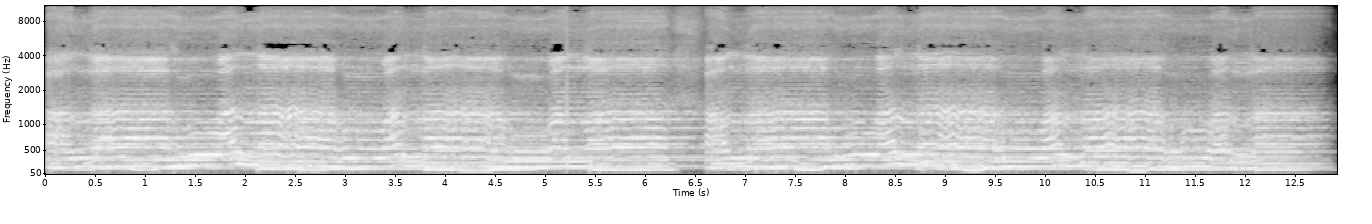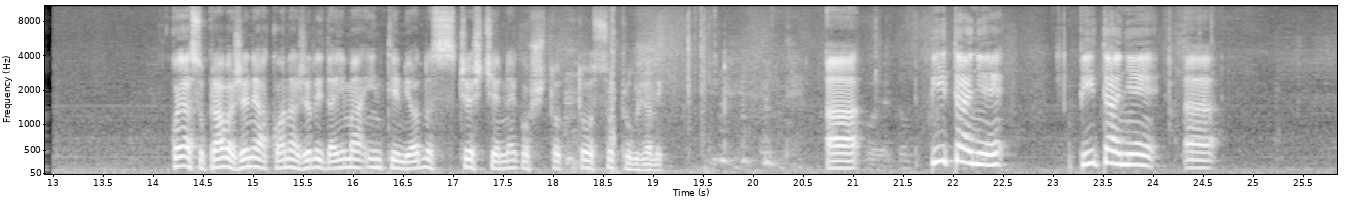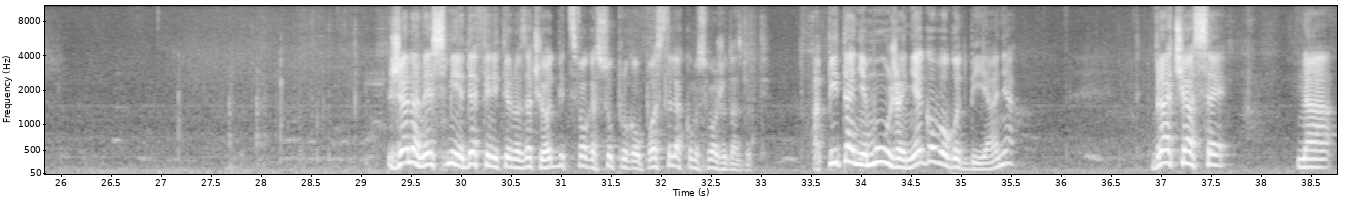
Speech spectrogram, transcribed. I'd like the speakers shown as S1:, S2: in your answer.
S1: Allahu, Allahu, Allahu, Allah, Allahu, Allahu, Allahu, Allah.
S2: Koja su prava žene ako ona želi da ima intimni odnos češće nego što to suprug želi? A, pitanje, pitanje a, žena ne smije definitivno znači odbiti svoga supruga u postelji ako mu se može odazvati. A pitanje muža i njegovog odbijanja vraća se na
